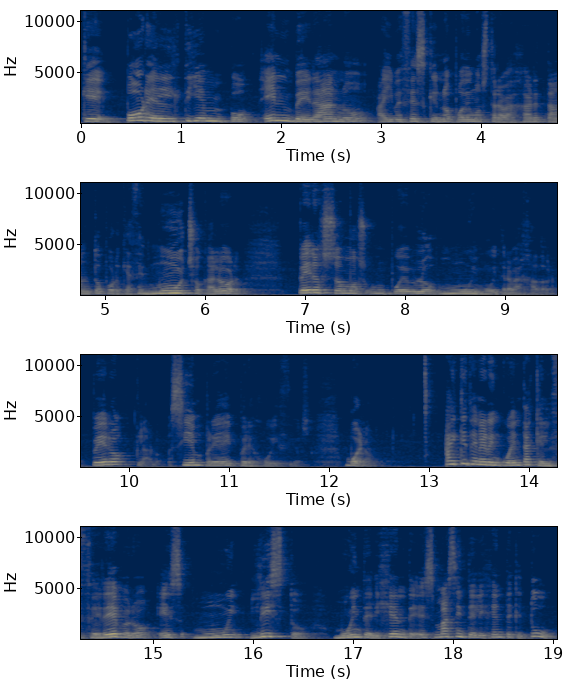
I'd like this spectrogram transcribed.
que por el tiempo, en verano, hay veces que no podemos trabajar tanto porque hace mucho calor, pero somos un pueblo muy, muy trabajador. Pero, claro, siempre hay prejuicios. Bueno, hay que tener en cuenta que el cerebro es muy listo, muy inteligente, es más inteligente que tú.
